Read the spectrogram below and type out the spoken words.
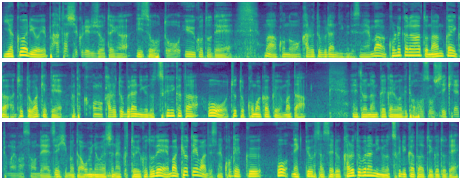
役割をやっぱ果たしてくれる状態が理想ということでまあこのカルトブランディングですね。まあこれからあと何回かちょっと分けてまたこのカルトブランディングの作り方をちょっと細かくまたえー、と何回かに分けて放送していきたいと思いますので、ぜひまたお見逃しなくということで、まあ、今日テーマはですね、顧客を熱狂させるカルトブランディングの作り方ということで、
